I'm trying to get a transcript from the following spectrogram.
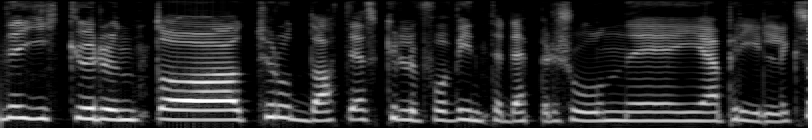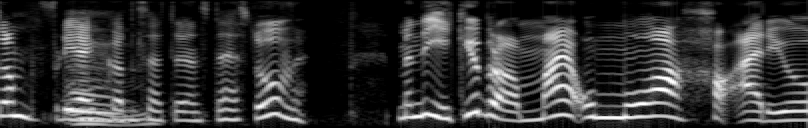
Det gikk jo rundt og trodde at jeg skulle få vinterdepresjon i april, liksom. Fordi jeg ikke hadde sett en eneste hestehov. Men det gikk jo bra med meg, og nå er det jo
